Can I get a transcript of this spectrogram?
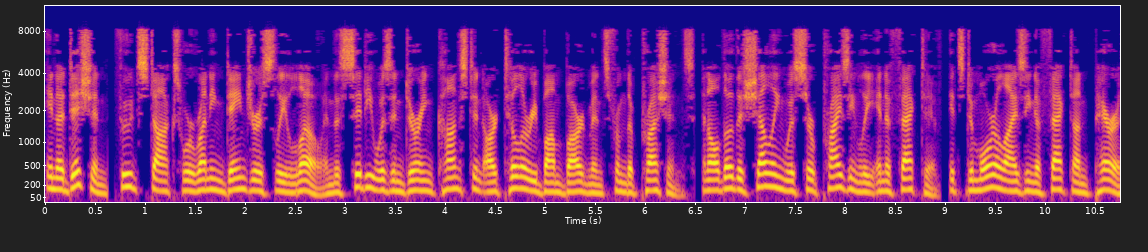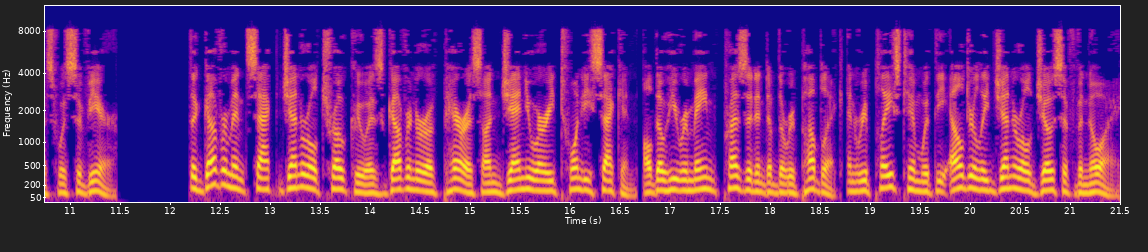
In addition, food stocks were running dangerously low and the city was enduring constant artillery bombardments from the Prussians, and although the shelling was surprisingly ineffective, its demoralizing effect on Paris was severe. The government sacked General Trochu as governor of Paris on January 22 although he remained president of the Republic and replaced him with the elderly General Joseph Vinoy.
